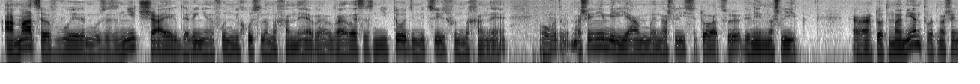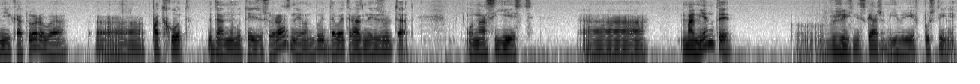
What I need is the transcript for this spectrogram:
а мацев музез нит шаек деринин фун михусла махане, вайлесес нито демициз фун махане. Вот в отношении Мирьям мы нашли ситуацию, вернее, нашли э, тот момент, в отношении которого э, подход к данному тезису разный, он будет давать разный результат. У нас есть э, моменты в жизни, скажем, евреев в пустыне,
